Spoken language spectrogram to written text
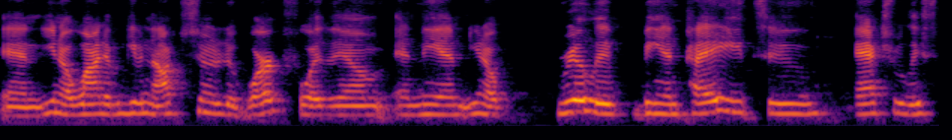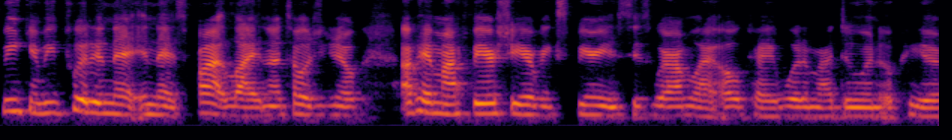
and, you know, wind up giving an opportunity to work for them. And then, you know, really being paid to actually speak and be put in that in that spotlight. And I told you, you know, I've had my fair share of experiences where I'm like, okay, what am I doing up here?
